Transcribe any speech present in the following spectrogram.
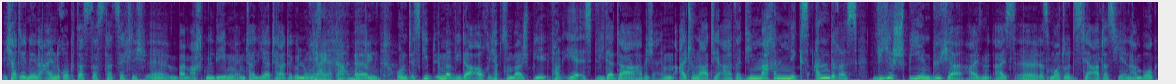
Ich hatte den Eindruck, dass das tatsächlich äh, beim achten Leben im Thalia Theater gelungen ist. Ja, ja, da unbedingt. Ähm, und es gibt immer wieder auch, ich habe zum Beispiel von Er ist wieder da, habe ich im Altona Theater, die machen nichts anderes. Wir spielen Bücher, heißt, heißt äh, das Motto des Theaters hier in Hamburg.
